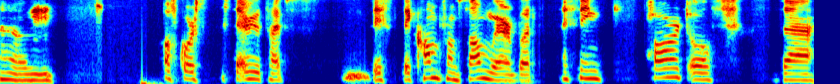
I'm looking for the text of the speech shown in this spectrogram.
Um, of course, stereotypes they, they come from somewhere, but I think part of the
